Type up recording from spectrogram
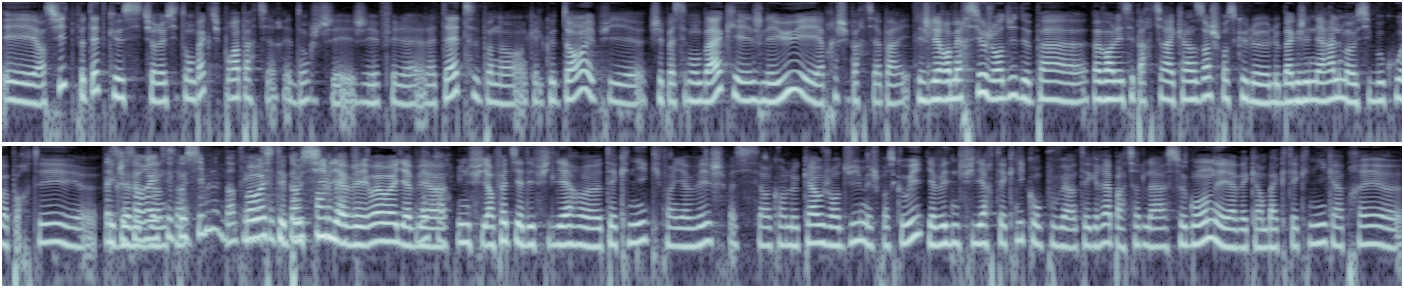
Et ensuite, peut-être que si tu réussis ton bac, tu pourras partir. Et donc, j'ai fait la, tête pendant quelques temps. Et puis, euh, j'ai passé mon bac et je l'ai eu. Et après, je suis partie à Paris. Et je les remercie aujourd'hui de ne pas euh, m'avoir laissé partir à 15 ans. Je pense que le, bac général m'a aussi beaucoup apporté. Et, Parce que, ça aurait été possible d'intégrer Ouais, ouais c'était possible. Il y avait, ouais, ouais, il y avait une fille. En fait, il y a des filières euh, technique. Enfin, il y avait, je sais pas si c'est encore le cas aujourd'hui, mais je pense que oui. Il y avait une filière technique qu'on pouvait intégrer à partir de la seconde et avec un bac technique après euh,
